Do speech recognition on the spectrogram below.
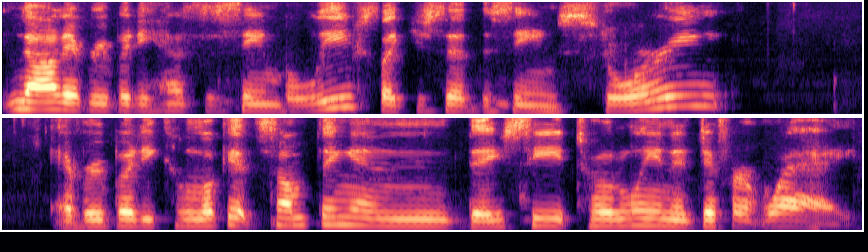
not everybody has the same beliefs like you said the same story everybody can look at something and they see it totally in a different way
